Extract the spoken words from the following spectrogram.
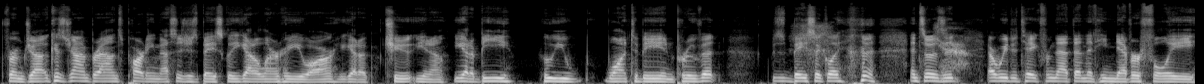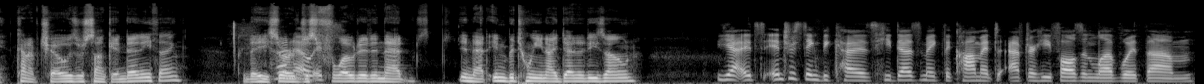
from John? Because John Brown's parting message is basically you got to learn who you are. You got to choose. You know, you got to be who you want to be and prove it. Basically, and so is it? Are we to take from that then that he never fully kind of chose or sunk into anything? That he sort of know, just it's- floated in that in that in between identity zone. Yeah, it's interesting because he does make the comment after he falls in love with um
